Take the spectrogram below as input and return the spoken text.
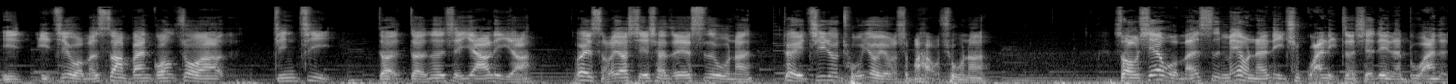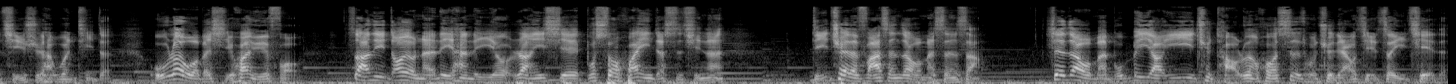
以以及我们上班工作啊、经济的的那些压力啊，为什么要卸下这些事物呢？对基督徒又有什么好处呢？首先，我们是没有能力去管理这些令人不安的情绪和问题的。无论我们喜欢与否，上帝都有能力和理由让一些不受欢迎的事情呢，的确的发生在我们身上。现在我们不必要一一去讨论或试图去了解这一切的，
